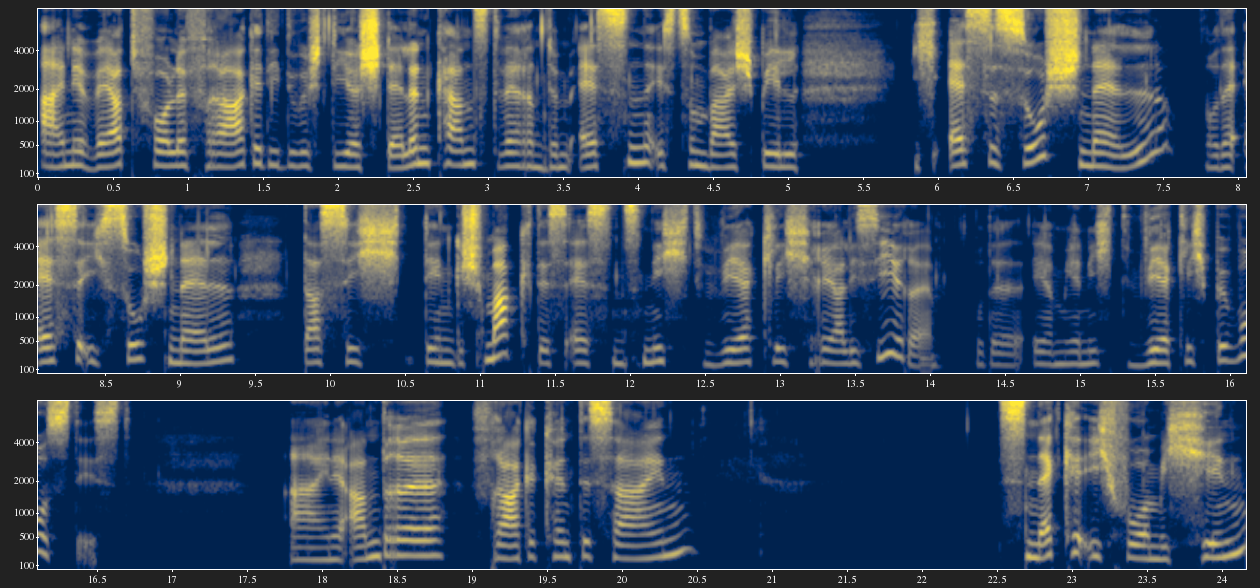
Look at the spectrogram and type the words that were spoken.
Eine wertvolle Frage, die du dir stellen kannst während dem Essen, ist zum Beispiel, ich esse so schnell oder esse ich so schnell, dass ich den Geschmack des Essens nicht wirklich realisiere oder er mir nicht wirklich bewusst ist. Eine andere Frage könnte sein, snacke ich vor mich hin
